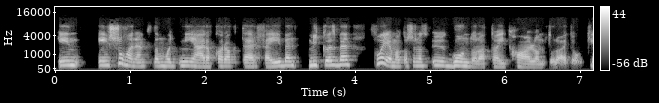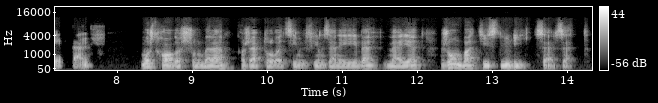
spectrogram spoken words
én, én soha nem tudom, hogy mi jár a karakter fejében, miközben folyamatosan az ő gondolatait hallom tulajdonképpen. Most hallgassunk bele a Zsebtolvaj című film zenéjébe, melyet Jean-Baptiste Lully szerzett.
